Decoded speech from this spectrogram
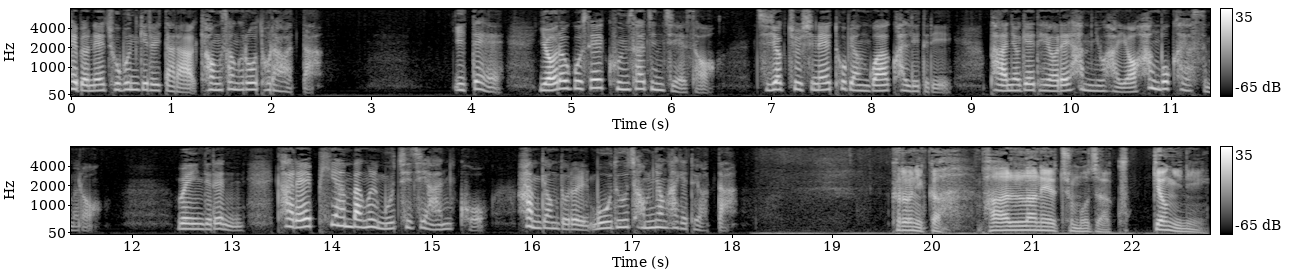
해변의 좁은 길을 따라 경성으로 돌아왔다. 이때 여러 곳의 군사진지에서 지역 출신의 토병과 관리들이 반역의 대열에 합류하여 항복하였으므로 외인들은 칼에 피 한 방울 묻히지 않고 함경도를 모두 점령하게 되었다. 그러니까 반란의 주모자 국경이니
